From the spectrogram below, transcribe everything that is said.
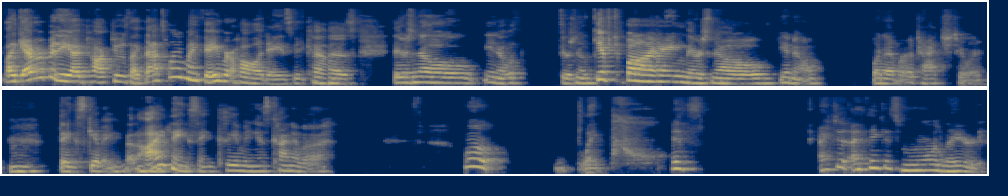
Like everybody I've talked to is like that's one of my favorite holidays because there's no, you know, there's no gift buying, there's no, you know, whatever attached to it. Mhm. Thanksgiving. But. I think Thanksgiving is kind of a Well, like it's, I did, I think it's more layered.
